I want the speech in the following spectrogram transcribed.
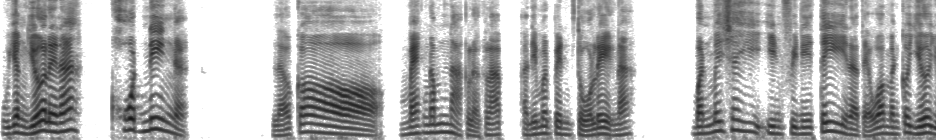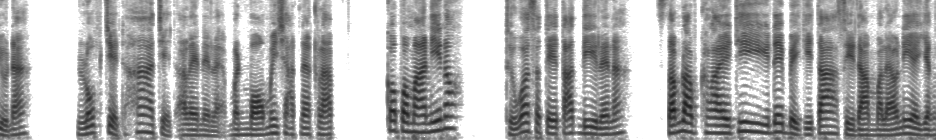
อุ้ยยังเยอะเลยนะ โคตรนิ่งอะแล้วก็ แม็กน้ำหนักเหรอครับ อันนี้มันเป็นตัวเลขนะ มันไม่ใช่อินฟินิตี้นะ แต่ว่ามันก็เยอะอยู่นะลบเจ็ดห้าเจ็ดอะไรเนี่ยแหละ มันมองไม่ชัดนะครับ ก็ประมาณนี้เนาะถือว่าสเตตัสดีเลยนะ สำหรับใครที่ได้เบรกกีตาร์สีดำมาแล้วเนี่ยยัง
